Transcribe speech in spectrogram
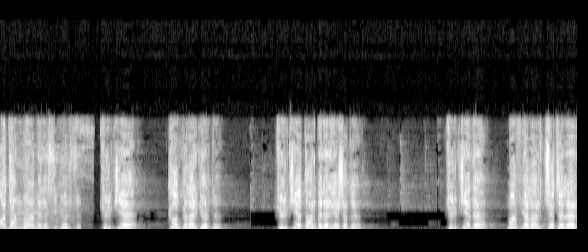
adam muamelesi görsün. Türkiye kavgalar gördü. Türkiye darbeler yaşadı. Türkiye'de mafyalar, çeteler,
